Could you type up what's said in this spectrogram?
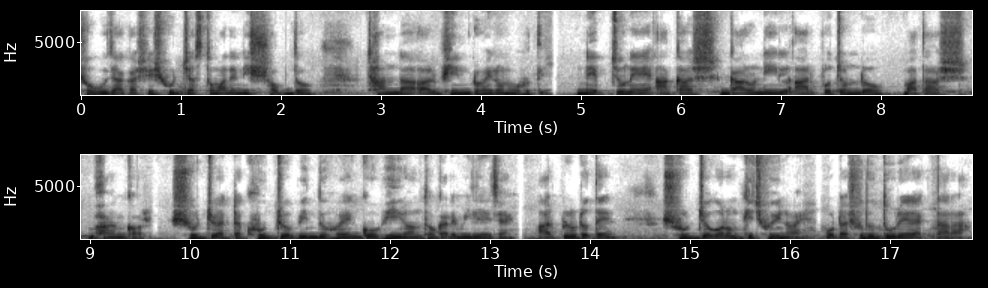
সবুজ আকাশে সূর্যাস্ত মানে নিঃশব্দ। ঠান্ডা আর ভিন গ্রহের অনুভূতি। নেপচুনে আকাশ গাঢ় নীল আর প্রচণ্ড বাতাস ভয়ঙ্কর। সূর্য একটা ক্ষুদ্র বিন্দু হয়ে গভীর অন্ধকারে মিলিয়ে যায়। আর প্লুটোতে সূর্য গরম কিছুই নয়, ওটা শুধু দূরের এক তারা।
